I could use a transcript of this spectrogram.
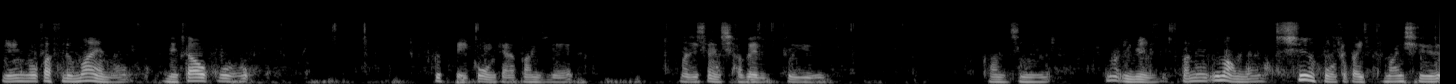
言語化する前のネタをこう、作っていこうみたいな感じで、まあ、実際に喋るという感じのイメージですかね。今もう、週報とか言って毎週、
